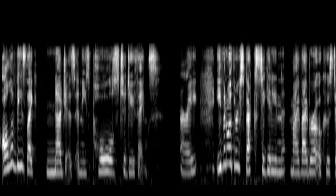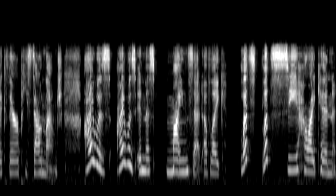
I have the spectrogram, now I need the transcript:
all of these like nudges and these pulls to do things. All right. Even with respects to getting my vibroacoustic therapy sound lounge, I was I was in this mindset of like let's let's see how I can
